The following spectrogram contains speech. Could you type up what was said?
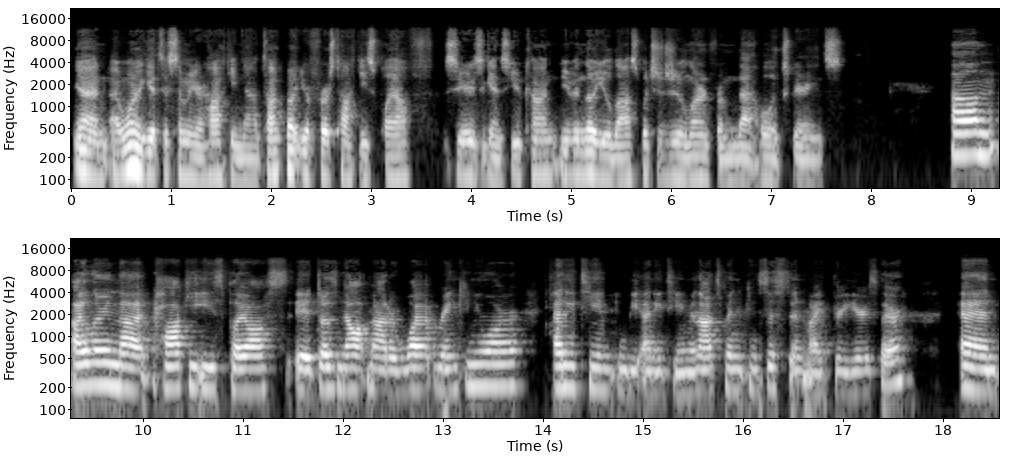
Yeah, and I want to get to some of your hockey now. Talk about your first Hockey East playoff series against UConn. Even though you lost, what did you learn from that whole experience? Um, I learned that Hockey East playoffs, it does not matter what ranking you are, any team can be any team. And that's been consistent my three years there. And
